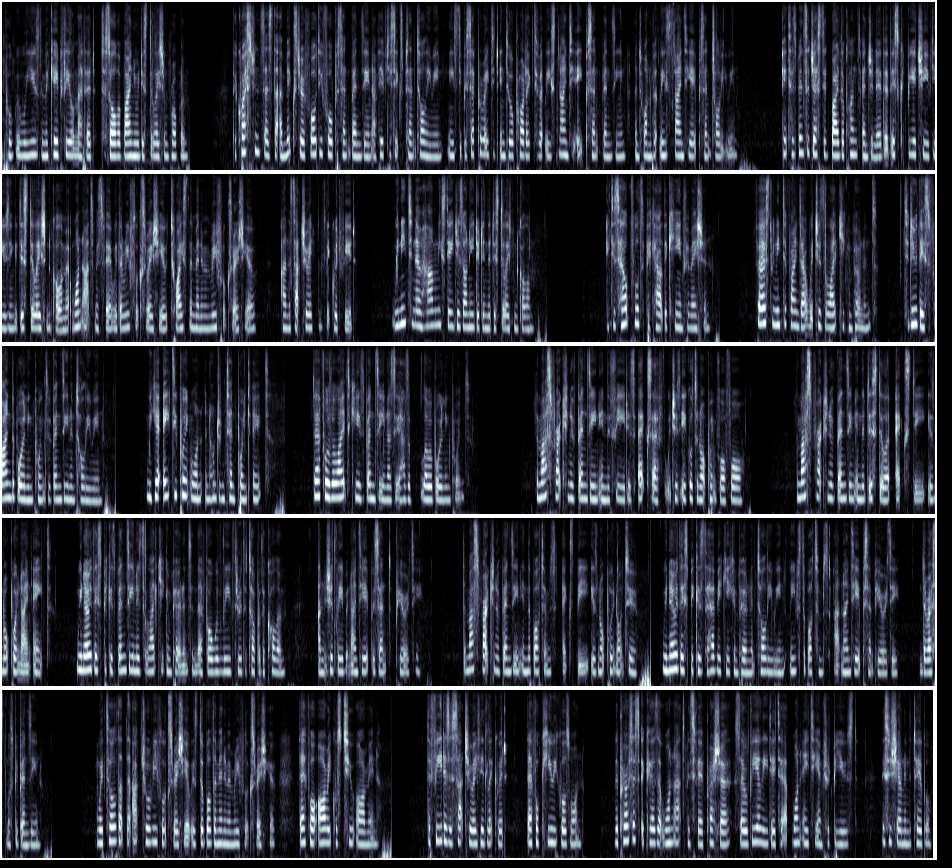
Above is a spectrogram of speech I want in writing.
example, we will use the McCabe-Thiele method to solve a binary distillation problem. The question says that a mixture of 44% benzene and 56% toluene needs to be separated into a product of at least 98% benzene and one of at least 98% toluene. It has been suggested by the plant engineer that this could be achieved using a distillation column at 1 atmosphere with a reflux ratio twice the minimum reflux ratio and a saturated liquid feed. We need to know how many stages are needed in the distillation column. It is helpful to pick out the key information. First we need to find out which is the light key component. To do this find the boiling points of benzene and toluene. We get 80.1 and 110.8. Therefore the light key is benzene as it has a lower boiling point. The mass fraction of benzene in the feed is XF which is equal to 0.44. The mass fraction of benzene in the distillate XD is 0.98. We know this because benzene is the light key component and therefore will leave through the top of the column and it should leave at 98% purity. The mass fraction of benzene in the bottoms, Xb, is 0.02. We know this because the heavy key component, toluene, leaves the bottoms at 98% purity. The rest must be benzene. We're told that the actual reflux ratio is double the minimum reflux ratio, therefore R equals 2R min. The feed is a saturated liquid, therefore Q equals 1. The process occurs at 1 atmosphere pressure, so VLE data at 1 atm should be used. This is shown in the table.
